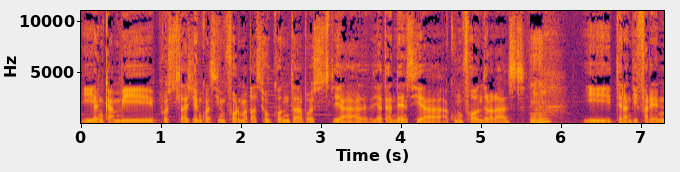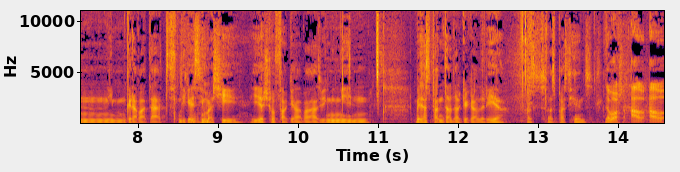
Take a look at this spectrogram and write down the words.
i en canvi pues, la gent quan s'informa pel seu compte pues, hi, ha, hi ha tendència a confondre-les uh -huh. i tenen diferent gravetat, diguéssim uh -huh. així, i això fa que a vegades vinguin més espantat del que caldria als, als pacients. Llavors, el, el,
